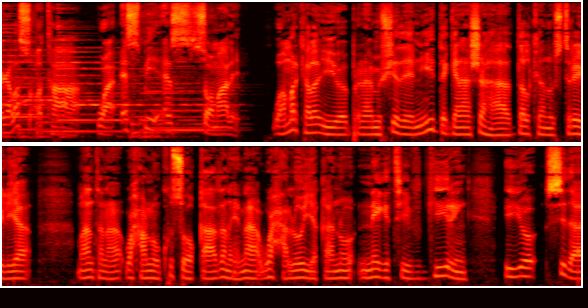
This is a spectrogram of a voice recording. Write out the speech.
nagala socotaa waa s b s soomaali waa mar kale iyo barnaamijyadeennii deganaanshaha dalkan australia. Maantana waxaanu ku soo qaadanaynaa waxa loo yaqaano negative gearing iyo sida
